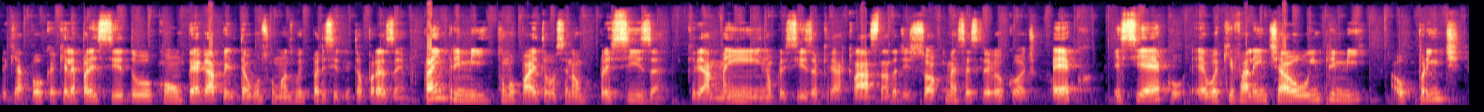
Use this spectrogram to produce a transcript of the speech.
daqui a pouco é que ele é parecido com o PHP, ele tem alguns comandos muito parecidos. Então, por exemplo, para imprimir como Python, você não precisa criar main, não precisa criar classe, nada disso, só começar a escrever o código. Echo, esse echo é o equivalente ao imprimir, ao print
